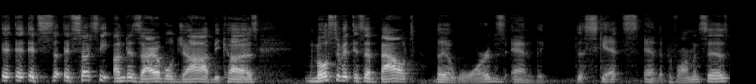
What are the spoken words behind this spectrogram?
it, it- it's it's such the undesirable job because most of it is about the awards and the the skits and the performances.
